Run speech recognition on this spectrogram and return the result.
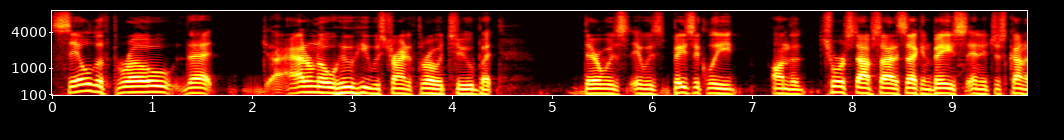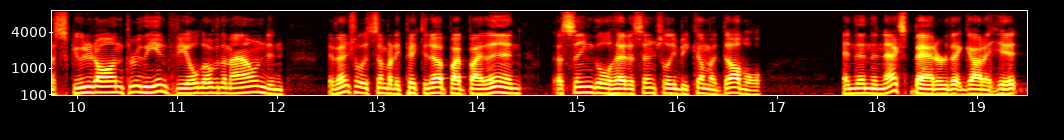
sailed a throw that I don't know who he was trying to throw it to, but there was it was basically on the shortstop side of second base, and it just kind of scooted on through the infield over the mound, and eventually somebody picked it up. But by then, a single had essentially become a double, and then the next batter that got a hit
